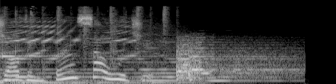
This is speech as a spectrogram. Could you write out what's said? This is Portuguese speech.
Jovem Pan Saúde.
